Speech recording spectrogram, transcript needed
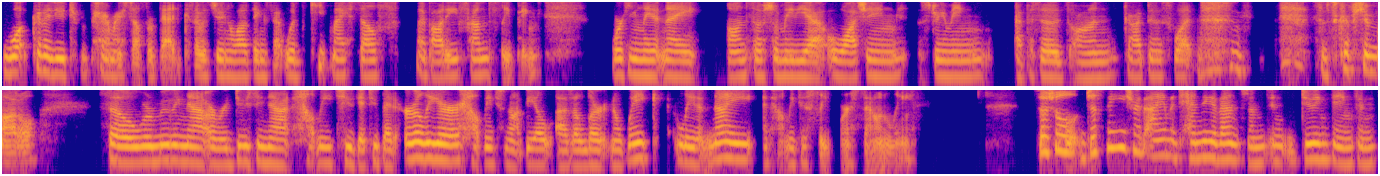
what could I do to prepare myself for bed? Because I was doing a lot of things that would keep myself, my body from sleeping, working late at night on social media, watching streaming episodes on God knows what subscription model. So removing that or reducing that helped me to get to bed earlier, help me to not be as alert and awake late at night, and help me to sleep more soundly social just making sure that i am attending events and, and doing things. And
